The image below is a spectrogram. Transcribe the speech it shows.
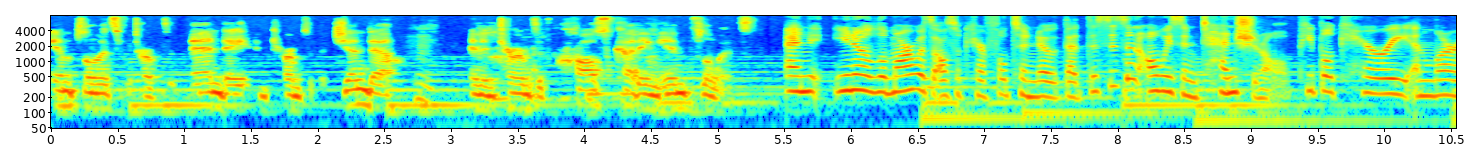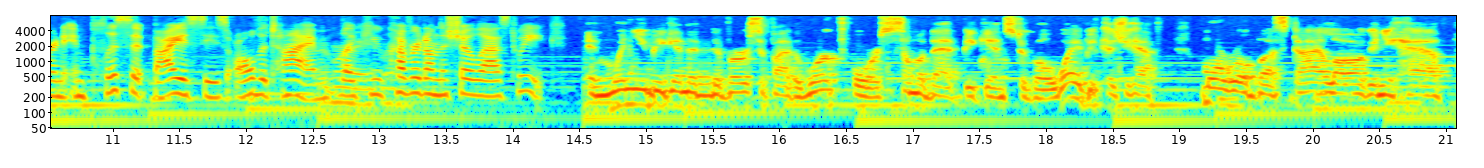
influence, in terms of mandate, in terms of agenda, hmm. And in terms of cross cutting influence. And, you know, Lamar was also careful to note that this isn't always intentional. People carry and learn implicit biases all the time, right, like you right. covered on the show last week. And when you begin to diversify the workforce, some of that begins to go away because you have more robust dialogue and you have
